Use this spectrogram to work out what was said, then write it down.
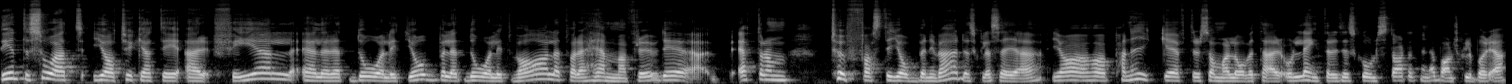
det är inte så att jag tycker att det är fel eller ett dåligt jobb eller ett dåligt val att vara hemmafru. Det är ett av de tuffaste jobben i världen skulle jag säga. Jag har panik efter sommarlovet här och längtade till skolstart att mina barn skulle börja.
